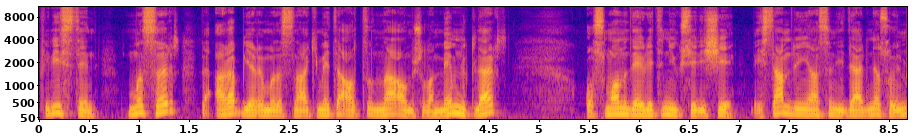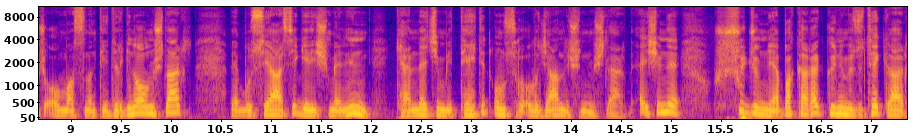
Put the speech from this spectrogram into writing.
Filistin, Mısır ve Arap Yarımadası'nın hakimiyeti altına almış olan Memlükler Osmanlı Devleti'nin yükselişi ve İslam dünyasının liderliğine soyulmuş olmasının tedirgin olmuşlar ve bu siyasi gelişmenin kendileri için bir tehdit unsuru olacağını düşünmüşlerdi. E şimdi şu cümleye bakarak günümüzü tekrar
